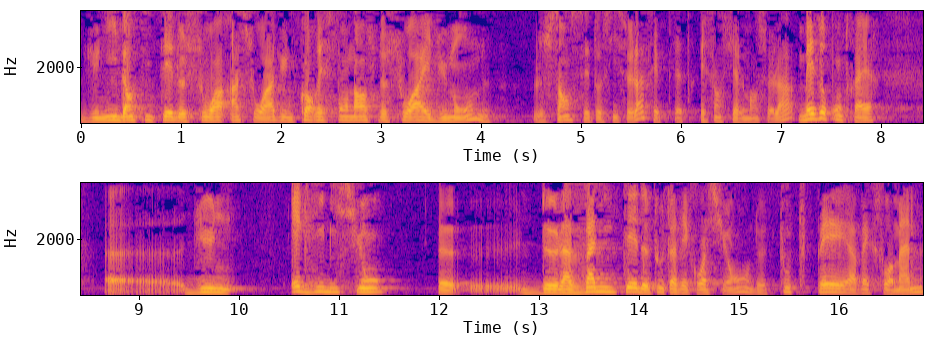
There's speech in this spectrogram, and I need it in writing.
d'une identité de soi à soi, d'une correspondance de soi et du monde. Le sens, c'est aussi cela, c'est peut-être essentiellement cela, mais au contraire, euh, d'une exhibition euh, de la vanité de toute adéquation, de toute paix avec soi-même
